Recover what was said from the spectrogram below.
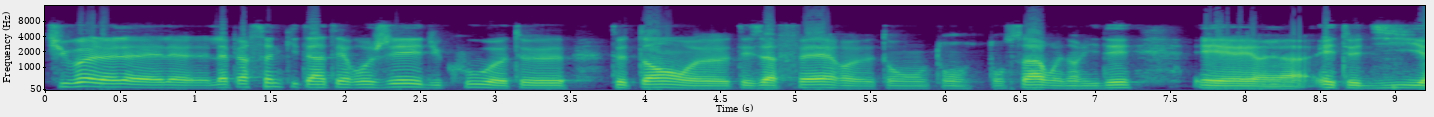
tu vois la, personne qui t'a interrogé, du coup, euh, te, te tend euh, tes affaires, euh, ton, sabre dans l'idée, et, te dit,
